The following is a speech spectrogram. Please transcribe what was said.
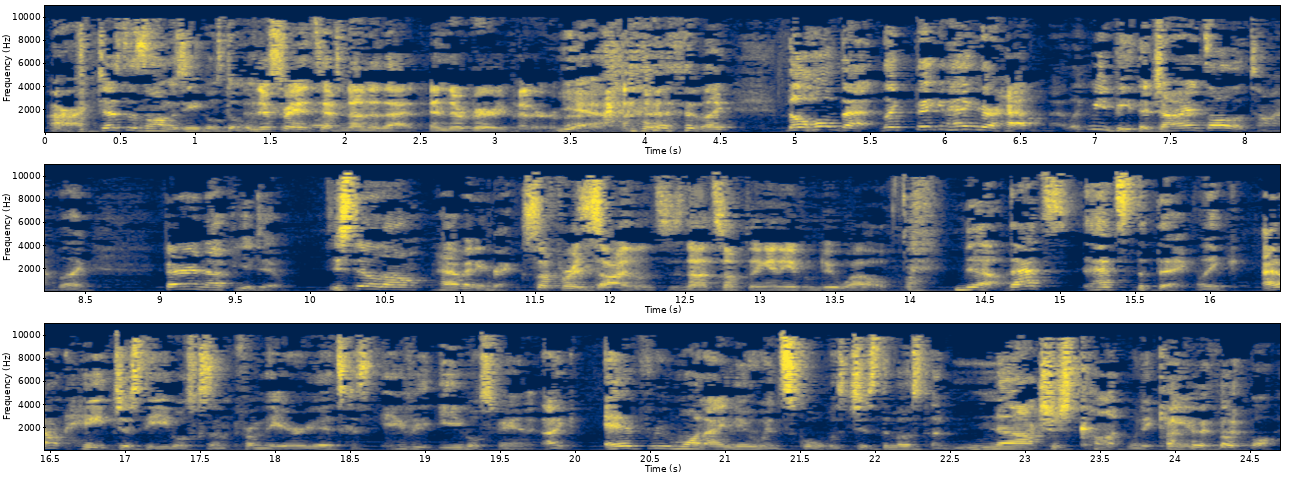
all right, just as long as Eagles don't. and their fans have none of that, and they're very bitter about it. Yeah, like they'll hold that. Like they can hang their hat on that. Like we beat the Giants all the time. Like fair enough, you do. You still don't have any rings. Suffer in silence is not something any of them do well. No, that's that's the thing. Like, I don't hate just the Eagles because I'm from the area. It's because every Eagles fan, like everyone I knew in school, was just the most obnoxious cunt when it came to football.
